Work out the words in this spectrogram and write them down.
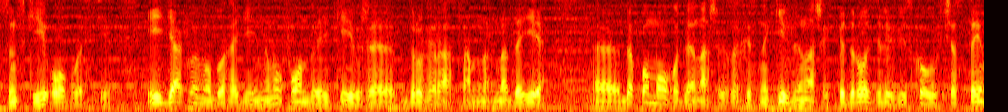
в Сумській області. І дякуємо благодійному фонду, який вже другий раз нам надає допомогу для наших захисників, для наших підрозділів, військових частин.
